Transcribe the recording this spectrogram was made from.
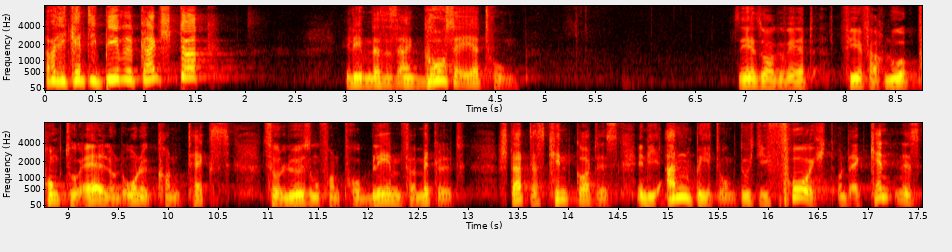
Aber die kennt die Bibel kein Stück. Ihr Lieben, das ist ein großer Irrtum. Seelsorge wird vielfach nur punktuell und ohne Kontext zur Lösung von Problemen vermittelt, statt das Kind Gottes in die Anbetung durch die Furcht und Erkenntnis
